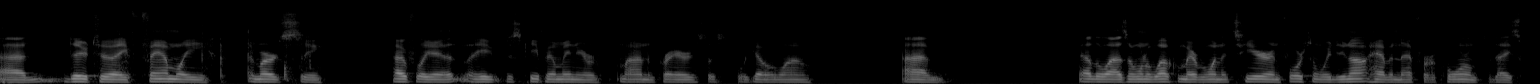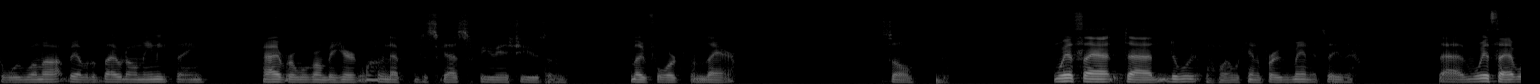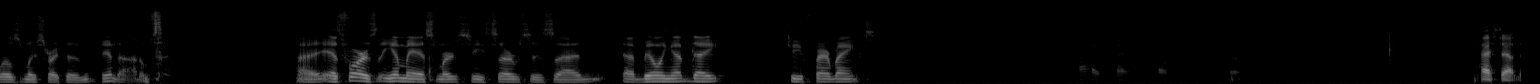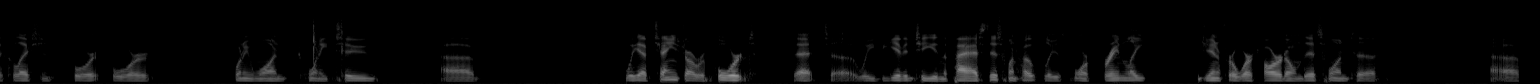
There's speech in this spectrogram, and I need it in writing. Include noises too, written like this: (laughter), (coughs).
uh, due to a family emergency. Hopefully, uh, they just keep him in your mind and prayers as we go along. Um, otherwise, I want to welcome everyone that's here. Unfortunately, we do not have enough for a quorum today, so we will not be able to vote on anything. However, we're going to be here long enough to discuss a few issues and move forward from there. So, with that, uh, do we, well, we can't approve the minutes either. Uh, with that, we'll just move straight to agenda items. (laughs) Uh, as far as the EMS, Emergency Services, uh, uh, billing update, Chief Fairbanks. I have passed out, uh, passed out the collections report for twenty-one, twenty-two. Uh, We have changed our report that, uh, we've given to you in the past. This one hopefully is more friendly. Jennifer worked hard on this one to, uh,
